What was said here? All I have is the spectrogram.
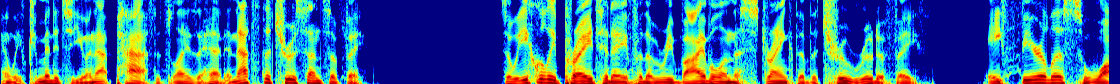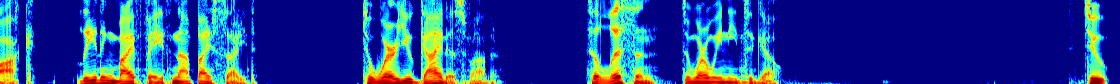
and we've committed to you in that path that lies ahead. And that's the true sense of faith. So we equally pray today for the revival and the strength of the true root of faith, a fearless walk leading by faith, not by sight, to where you guide us, Father, to listen to where we need to go, to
